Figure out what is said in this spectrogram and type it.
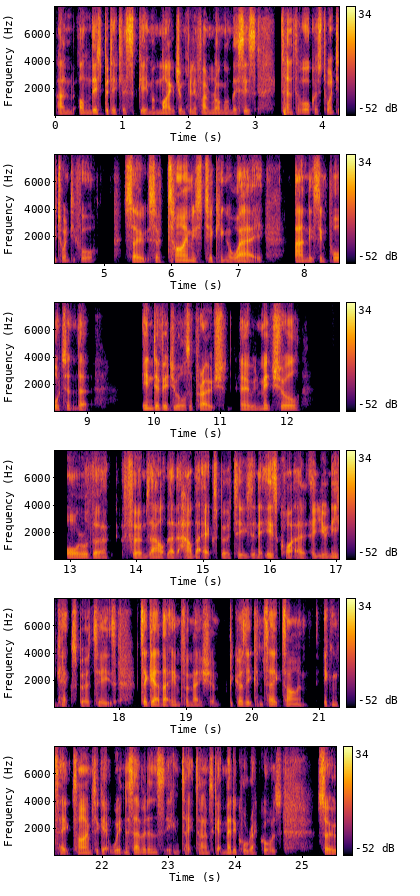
And on this particular scheme, and Mike, jump in if I'm wrong on this, is 10th of August 2024. So so time is ticking away, and it's important that individuals approach Irwin Mitchell or other firms out there that have that expertise, and it is quite a, a, unique expertise to get that information because it can take time. It can take time to get witness evidence, it can take time to get medical records. So,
